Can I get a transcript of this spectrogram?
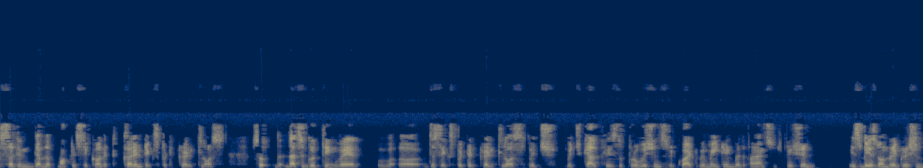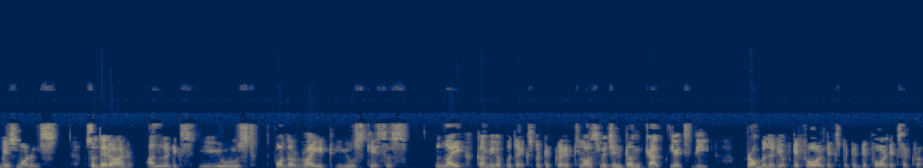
certain developed markets they call it current expected credit loss. So th- that's a good thing where uh, this expected credit loss, which which calculates the provisions required to be maintained by the financial institution, is based on regression-based models. So there are analytics used for the right use cases, like coming up with the expected credit loss, which in turn calculates the probability of default, expected default, etc.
